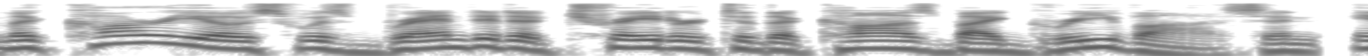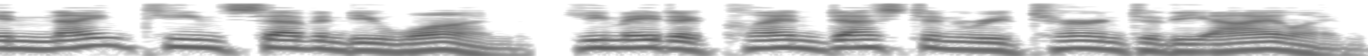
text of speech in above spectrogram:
Makarios was branded a traitor to the cause by Grivas and, in 1971, he made a clandestine return to the island.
